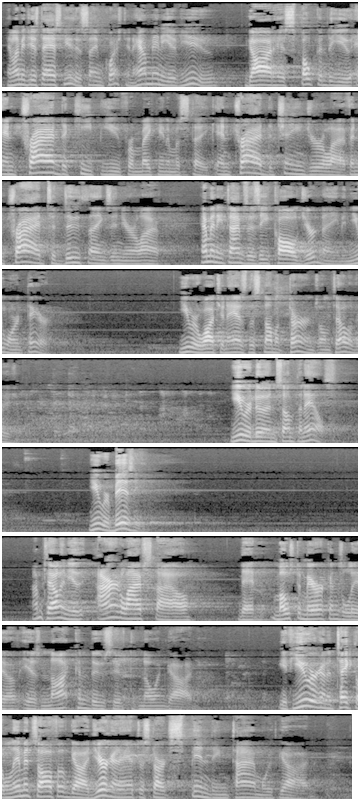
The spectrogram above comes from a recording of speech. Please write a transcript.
And let me just ask you the same question. How many of you, God has spoken to you and tried to keep you from making a mistake and tried to change your life and tried to do things in your life? How many times has He called your name and you weren't there? You were watching As the Stomach Turns on television. You were doing something else. You were busy. I'm telling you, our lifestyle that most Americans live is not conducive to knowing God. If you are going to take the limits off of God, you're going to have to start spending time with God.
